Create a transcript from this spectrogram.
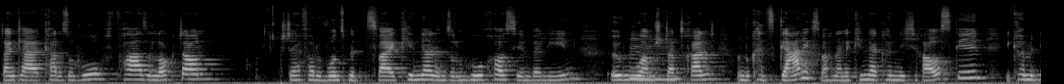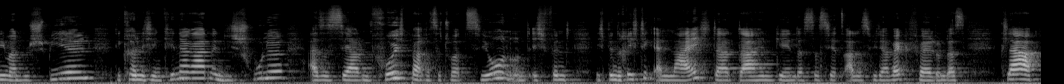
dann klar, gerade so Hochphase, Lockdown, Stell dir vor, du wohnst mit zwei Kindern in so einem Hochhaus hier in Berlin, irgendwo mhm. am Stadtrand und du kannst gar nichts machen. Deine Kinder können nicht rausgehen, die können mit niemandem spielen, die können nicht in den Kindergarten, in die Schule. Also es ist ja eine furchtbare Situation und ich finde, ich bin richtig erleichtert dahingehend, dass das jetzt alles wieder wegfällt und das, klar,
